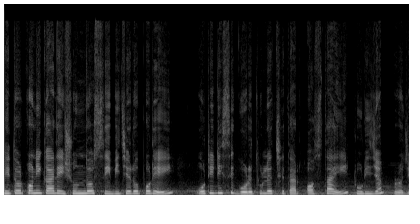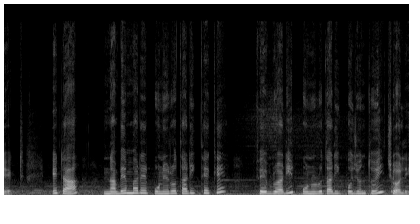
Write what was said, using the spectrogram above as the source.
ভিতরকণিকার এই সুন্দর সি বিচের ওপরেই ওটিডিসি গড়ে তুলেছে তার অস্থায়ী ট্যুরিজম প্রজেক্ট। এটা নভেম্বরের পনেরো তারিখ থেকে ফেব্রুয়ারির পনেরো তারিখ পর্যন্তই চলে।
